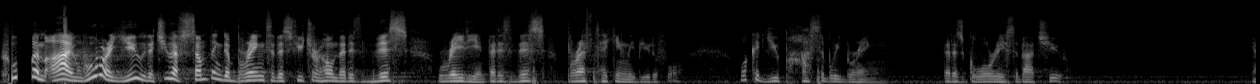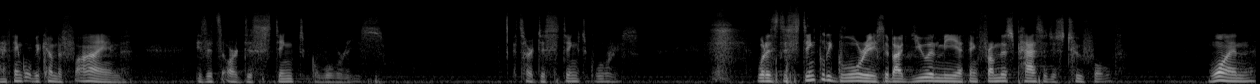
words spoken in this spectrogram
Who am I? Who are you that you have something to bring to this future home that is this radiant, that is this breathtakingly beautiful? What could you possibly bring that is glorious about you? And I think what we come to find is it's our distinct glories. It's our distinct glories. What is distinctly glorious about you and me, I think, from this passage is twofold. One,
